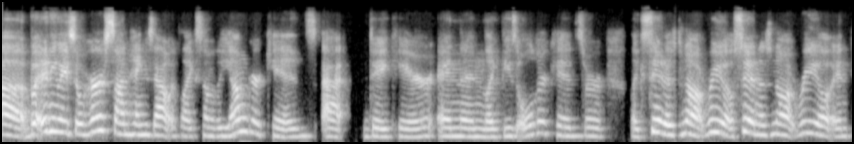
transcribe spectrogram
Uh, but anyway, so her son hangs out with like some of the younger kids at daycare, and then like these older kids are like, Santa's not real, Santa's not real, and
